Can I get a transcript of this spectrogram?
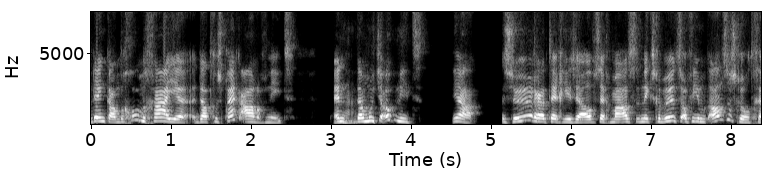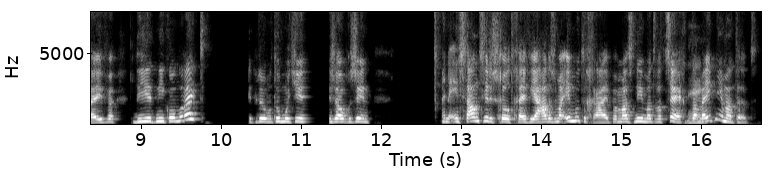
Denk aan de grond. Ga je dat gesprek aan of niet? En dan moet je ook niet ja, zeuren tegen jezelf, zeg maar, als er niks gebeurt, of iemand anders de schuld geven die het niet konden weten. Ik bedoel, want hoe moet je in zo'n gezin een instantie de schuld geven? Ja, hadden ze maar in moeten grijpen. Maar als niemand wat zegt, dan weet niemand het.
